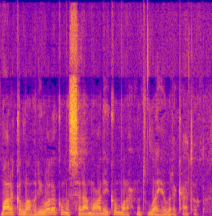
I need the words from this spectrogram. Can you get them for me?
Barakallahu li wa lakum. Alaikum wa rahmatullahi wa barakatuh.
